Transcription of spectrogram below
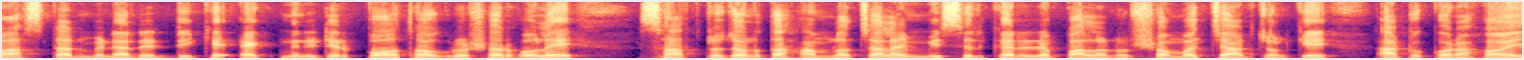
বাস টার্মিনালের দিকে এক মিনিটের পথ অগ্রসর হলে ছাত্র জনতা হামলা চালায়। মিছিলকারীরা পালানোর সময় চারজনকে আটক করা হয়।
